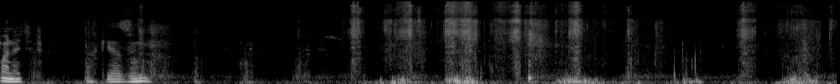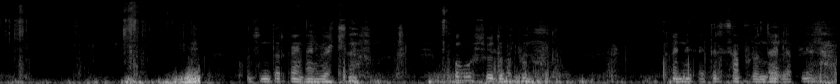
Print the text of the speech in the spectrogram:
पाण्याची टाकी अजून? अजून तर काही नाही भेटलं. बघू शोधू आपण. काही नाही काहीतरी सापडून जाईल आपल्याला.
